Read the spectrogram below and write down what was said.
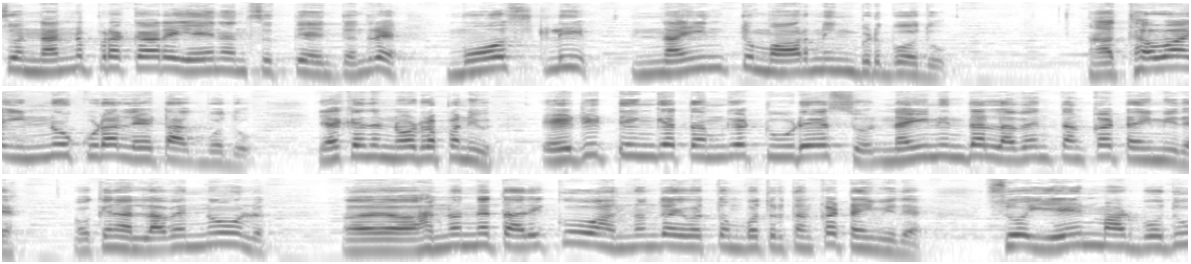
ಸೊ ನನ್ನ ಪ್ರಕಾರ ಏನು ಅನಿಸುತ್ತೆ ಅಂತಂದರೆ ಮೋಸ್ಟ್ಲಿ ನೈನ್ತ್ ಮಾರ್ನಿಂಗ್ ಬಿಡ್ಬೋದು. ಅಥವಾ ಇನ್ನೂ ಕೂಡ ಲೇಟ್ ಆಗ್ಬೋದು. ಯಾಕೆಂದರೆ ನೋಡ್ರಪ್ಪ ನೀವು ಎಡಿಟಿಂಗ್ಗೆ ತಮಗೆ ಟೂ ಡೇಸ್ ನೈನಿಂದ ಲೆವೆನ್ ತನಕ ಟೈಮ್ ಇದೆ. ಓಕೆನಾ ಲೆವೆನ್ನು ಹನ್ನೊಂದನೇ ತಾರೀಕು, ಹನ್ನೊಂದು ಐವತ್ತೊಂಬತ್ತರ ತನಕ ಟೈಮ್ ಇದೆ. ಸೊ ಏನು ಮಾಡ್ಬೋದು?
